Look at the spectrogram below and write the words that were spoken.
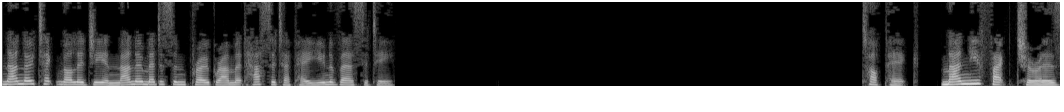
Nanotechnology and Nanomedicine Program at Hacettepe University Manufacturers.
